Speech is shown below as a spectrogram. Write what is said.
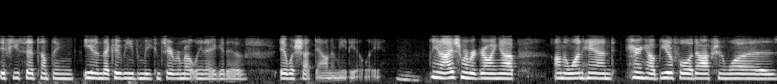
if you said something even that could even be considered remotely negative, it was shut down immediately. Mm. You know, I just remember growing up, on the one hand, hearing how beautiful adoption was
